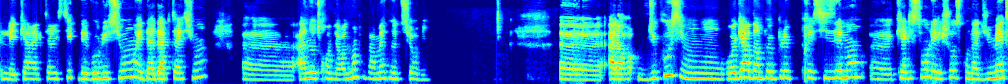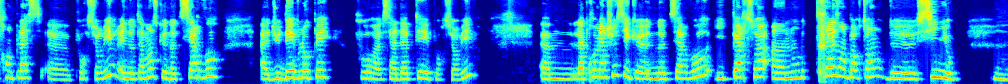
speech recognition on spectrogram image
les caractéristiques d'évolution et d'adaptation à notre environnement pour permettre notre survie. alors, du coup, si on regarde un peu plus précisément quelles sont les choses qu'on a dû mettre en place pour survivre, et notamment ce que notre cerveau a dû développer pour s'adapter et pour survivre, la première chose, c'est que notre cerveau, il perçoit un nombre très important de signaux. Mm.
